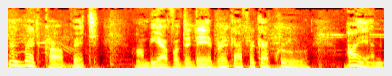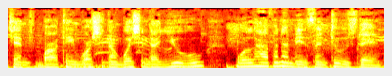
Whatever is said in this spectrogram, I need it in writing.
and Red Carpet. On behalf of the Daybreak Africa crew, I am James Barton, Washington, wishing that you will have an amazing Tuesday.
